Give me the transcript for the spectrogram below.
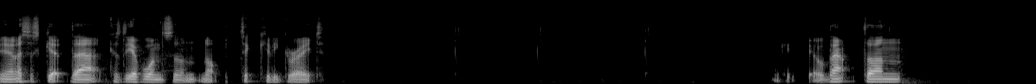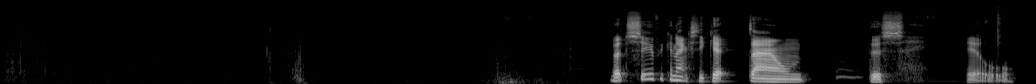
Yeah, let's just get that, because the other ones are not particularly great. Okay, get that done. Let's see if we can actually get down this hill.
